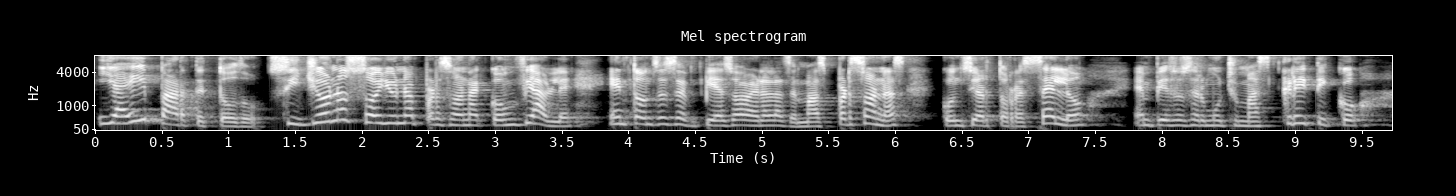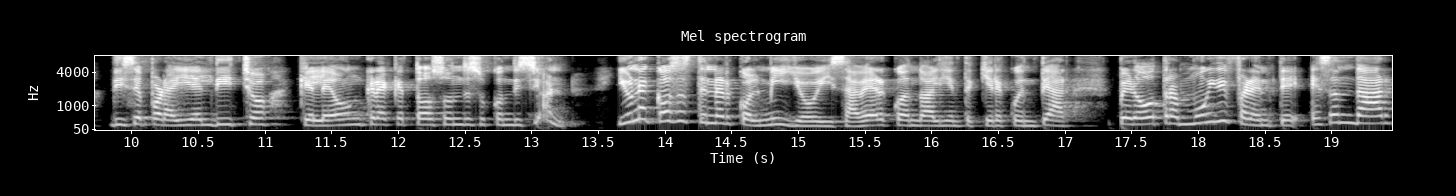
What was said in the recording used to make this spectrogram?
Y ahí parte todo. Si yo no soy una persona confiable, entonces empiezo a ver a las demás personas con cierto recelo, empiezo a ser mucho más crítico. Dice por ahí el dicho que León cree que todos son de su condición. Y una cosa es tener colmillo y saber cuando alguien te quiere cuentear, pero otra muy diferente es andar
